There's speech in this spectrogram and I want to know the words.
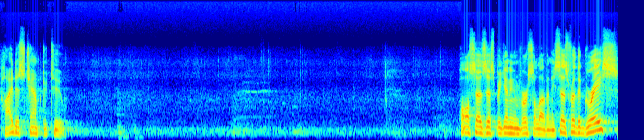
Titus chapter 2. Paul says this beginning in verse 11. He says, For the grace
